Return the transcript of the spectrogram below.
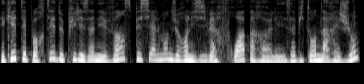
et qui était porté depuis les années 20, spécialement durant les hivers froids par les habitants de la région.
